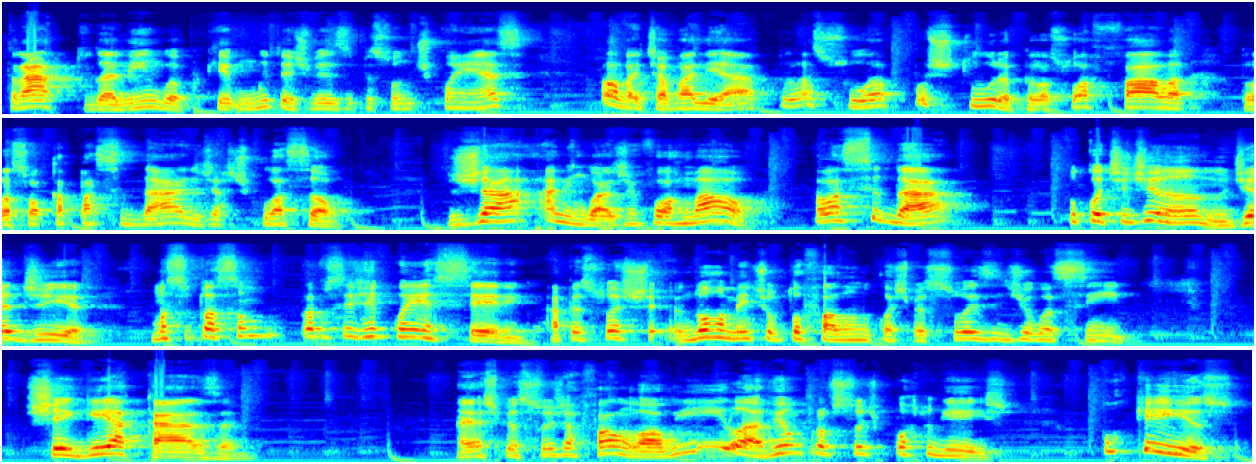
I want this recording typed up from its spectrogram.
trato da língua, porque muitas vezes a pessoa não te conhece, ela vai te avaliar pela sua postura, pela sua fala, pela sua capacidade de articulação. Já a linguagem formal, ela se dá no cotidiano, no dia a dia. Uma situação para vocês reconhecerem. A pessoa, normalmente eu estou falando com as pessoas e digo assim: cheguei a casa. Aí as pessoas já falam logo: ih, lá vem um professor de português. Por que isso?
